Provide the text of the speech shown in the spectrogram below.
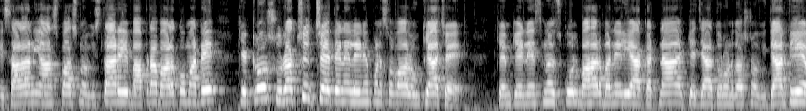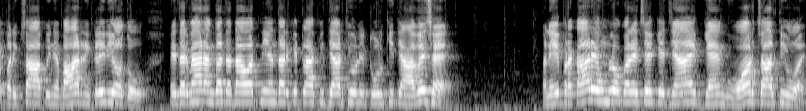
એ શાળાની આસપાસનો વિસ્તાર, એ આપણા બાળકો માટે કેટલો સુરક્ષિત છે તેને લઈને પણ સવાલ ઉઠ્યા છે. કેમ કે નેશનલ સ્કૂલ બહાર બનેલી આ ઘટના કે જ્યાં ધોરણ દસનો વિદ્યાર્થીએ પરીક્ષા આપીને બહાર નીકળી રહ્યો હતો, એ દરમિયાન અંગત અદાવતની અંદર કેટલાક વિદ્યાર્થીઓની ટોળકી ત્યાં આવે છે. અને એ પ્રકારે હુમલો કરે છે કે જ્યાં એક ગેંગ વોર ચાલતી હોય.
